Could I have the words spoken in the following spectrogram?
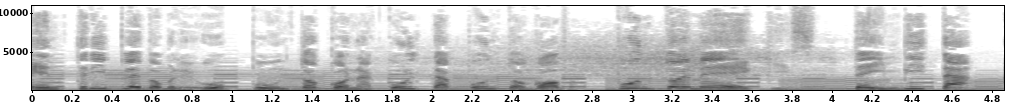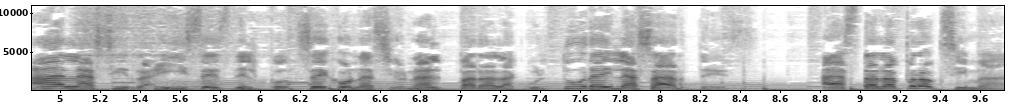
en www.conaculta.gov.mx. Te invita a las y raíces del Consejo Nacional para la Cultura y las Artes. ¡Hasta la próxima!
